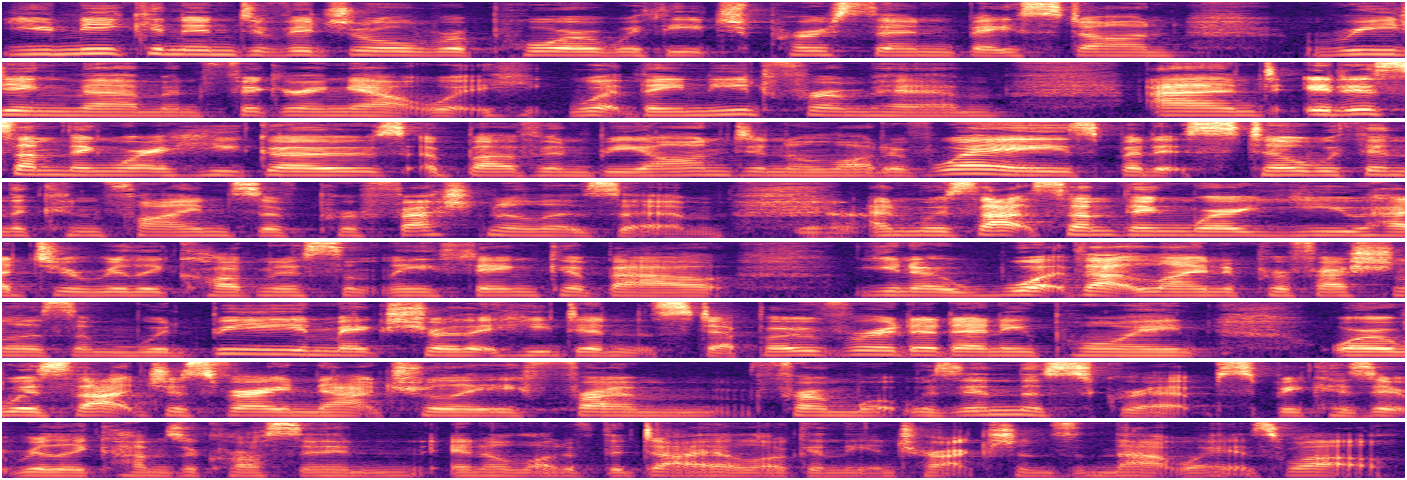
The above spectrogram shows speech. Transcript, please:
unique and individual rapport with each person based on reading them and figuring out what he, what they need from him. And it is something where he goes above and beyond in a lot of ways but it's still within the confines of professionalism. Yeah. and was that something where you had to really cognizantly think about you know what that line of professionalism would be and make sure that he didn't step over it at any point? Or was that just very naturally from from what was in the scripts because it really comes across in in a lot of the dialogue and the interactions in that way as well.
